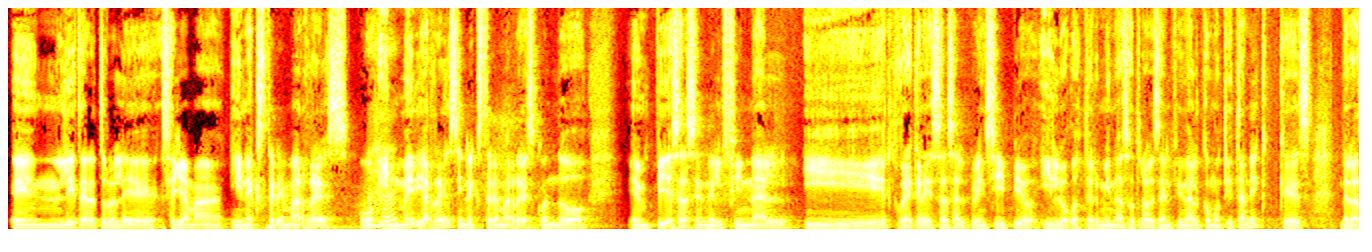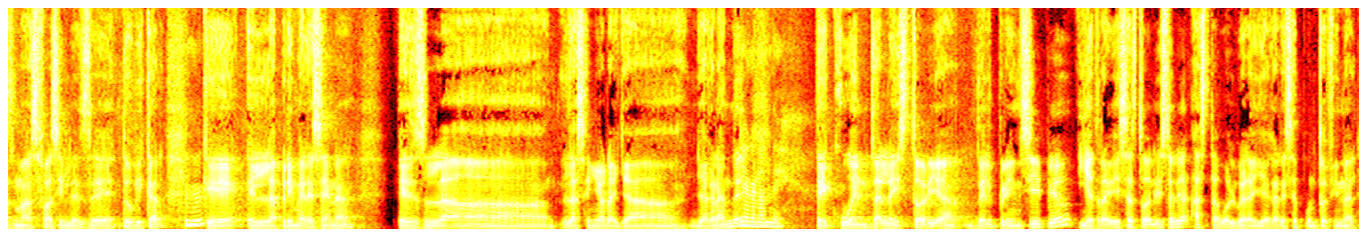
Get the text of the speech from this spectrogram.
en literatura le, se llama in extrema res o in media res. In extrema res cuando empiezas en el final y regresas al principio y luego terminas otra vez en el final como Titanic, que es de las más fáciles de, ubicar, que en la primera escena es la, la señora ya, ya grande. Ya grande te cuenta la historia del principio y atraviesas toda la historia hasta volver a llegar a ese punto final.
